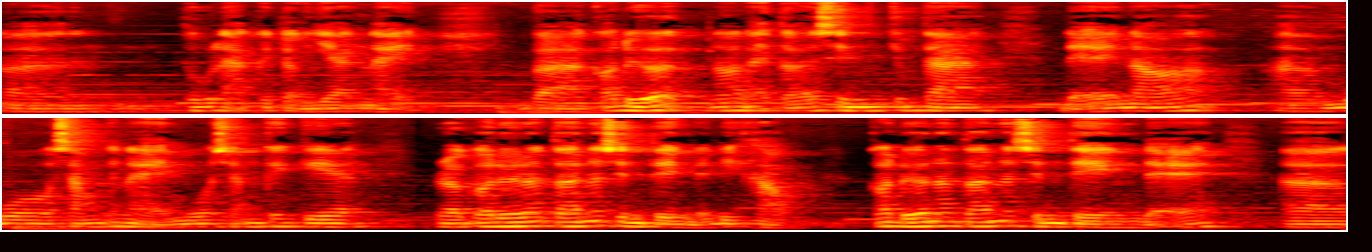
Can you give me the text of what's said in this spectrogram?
à, thú lạc cái trần gian này và có đứa nó lại tới xin chúng ta để nó à, mua sắm cái này mua sắm cái kia. Rồi có đứa nó tới nó xin tiền để đi học. Có đứa nó tới nó xin tiền để à,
